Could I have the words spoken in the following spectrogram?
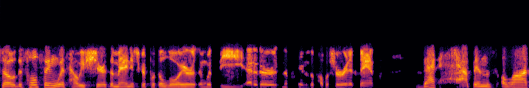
so this whole thing with how he shared the manuscript with the lawyers and with the editors and the, you know, the publisher in advance, that happens a lot.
